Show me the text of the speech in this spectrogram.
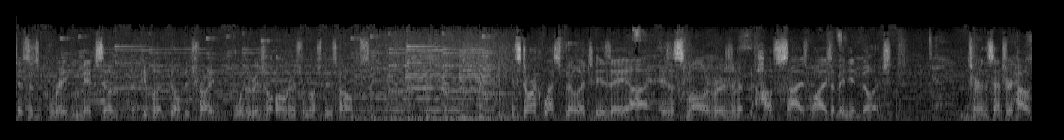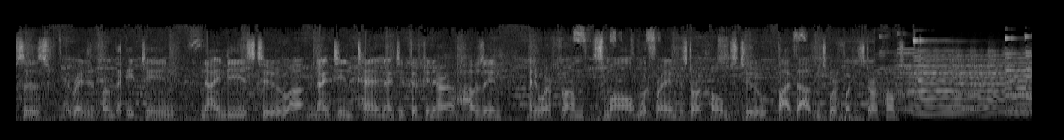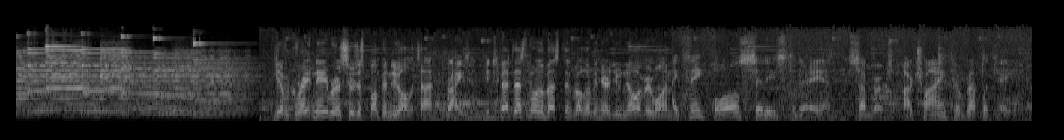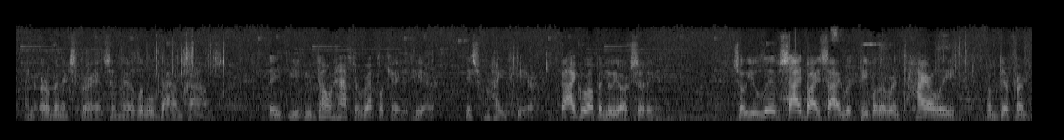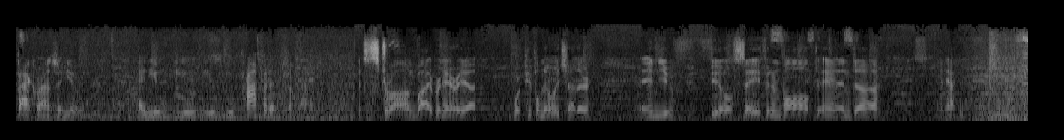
just this great mix of the people that built Detroit were the original owners for most of these homes. Historic West Village is a, uh, is a smaller version of house size wise of Indian Village. Turn of the century houses ranging from the 1890s to uh, 1910, 1915 era housing, anywhere from small wood frame historic homes to 5,000 square foot historic homes. You have great neighbors who just bump into you all the time. Right. That, that's one of the best things about living here. You know everyone. I think all cities today and suburbs are trying to replicate an urban experience in their little downtowns. They, you, you don't have to replicate it here. It's right here. I grew up in New York City. So you live side by side with people that were entirely from different backgrounds than you. And you, you, you, you profited from that. It's a strong, vibrant area where people know each other and you feel safe and involved and, uh, and happy.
